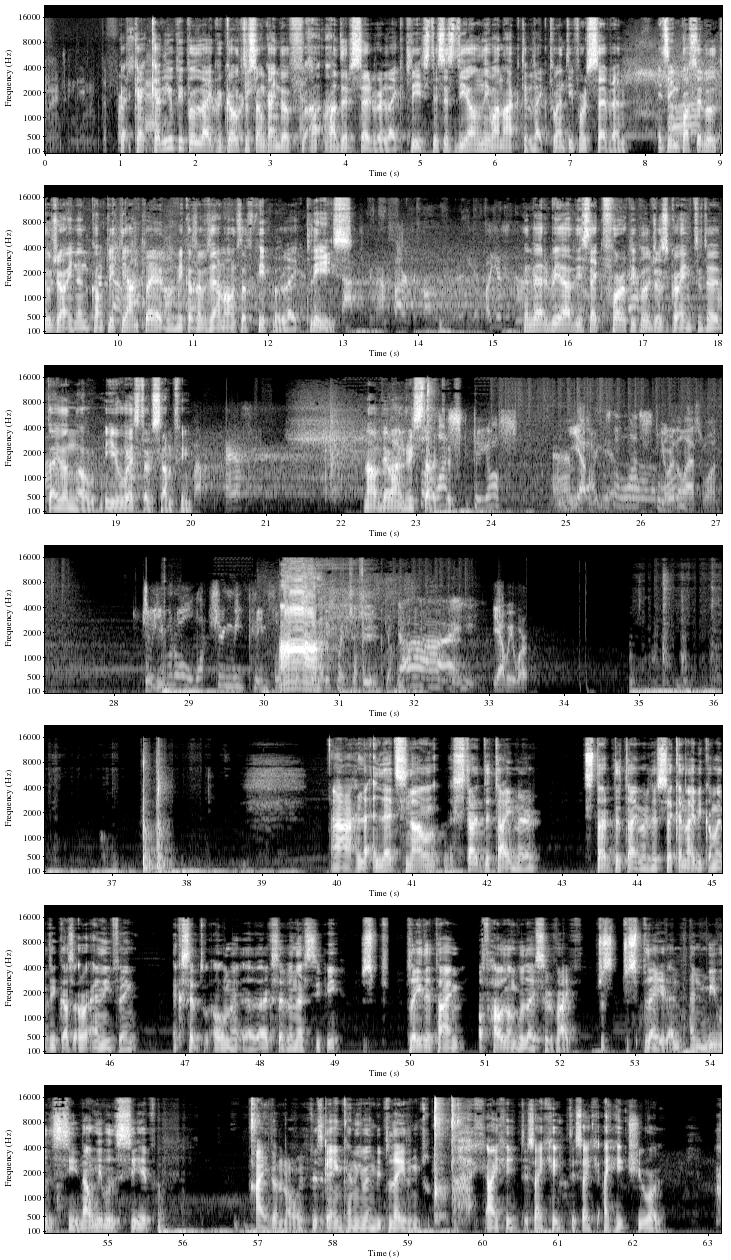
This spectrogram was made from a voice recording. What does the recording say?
the first ca- half can you people like go to some kind of uh, other server? Like please, this is the only one active, like 24-7. It's impossible to join and completely unplayable because of the amount of people. Like please. Can there be at least like four people just going to the, I don't know, EU West or something? No, the one I was the restarted. last chaos. Yep. I was the last You were the last one. So you were all watching me painfully Ah! customize my fucking. Yeah, we were. Ah, le- let's now start the timer. Start the timer. The second I become a D-class or anything except only, uh, except an SCP, just play the time of how long will I survive. Just just play it and, and we will see. Now we will see if I don't know if this game can even be played into I hate this, I hate this, I I hate you all.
